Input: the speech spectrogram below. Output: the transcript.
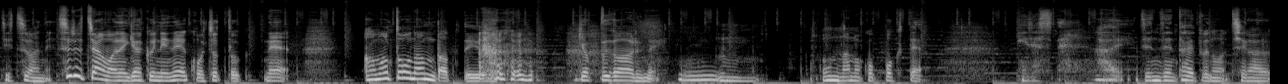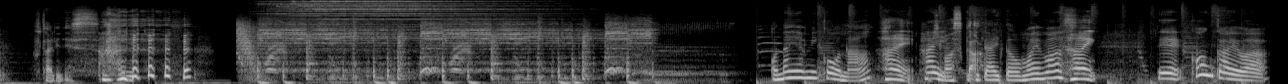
実はねつるちゃんはね逆にねこうちょっとね甘党なんだっていうギャップがあるね。うん。うん。女の子っぽくて。いいですね。はい。全然タイプの違う二人です。お悩みコーナー？はい、はい。いきますか。行きたいと思います。はい。で今回は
